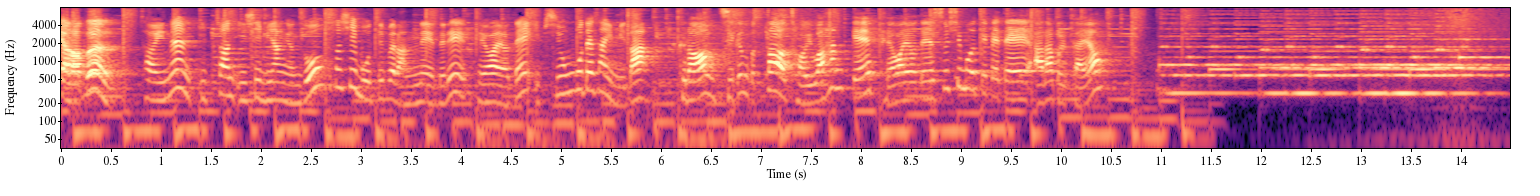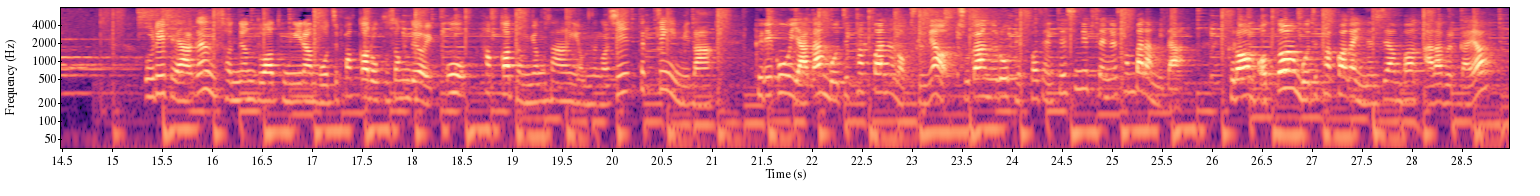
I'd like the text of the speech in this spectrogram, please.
여러분. 저희는 2022학년도 수시 모집을 안내해드릴 대화여대 입시 홍보대사입니다. 그럼 지금부터 저희와 함께 배화여대 수시 모집에 대해 알아볼까요? 우리 대학은 전년도와 동일한 모집 학과로 구성되어 있고 학과 변경 사항이 없는 것이 특징입니다. 그리고 야간 모집 학과는 없으며 주간으로 100% 신입생을 선발합니다. 그럼 어떠한 모집 학과가 있는지 한번 알아볼까요?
